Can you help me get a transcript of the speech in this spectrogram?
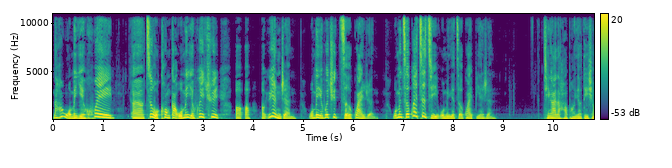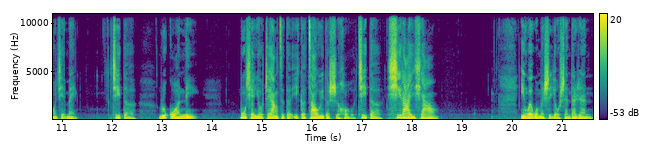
然后我们也会呃自我控告，我们也会去呃呃呃怨人，我们也会去责怪人。我们责怪自己，我们也责怪别人。亲爱的好朋友、弟兄姐妹，记得，如果你目前有这样子的一个遭遇的时候，记得吸拉一下哦，因为我们是有神的人，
